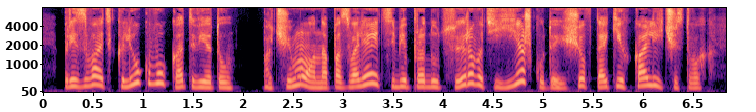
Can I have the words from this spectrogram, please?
— призвать клюкву к ответу. Почему она позволяет себе продуцировать ешку, да еще в таких количествах —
